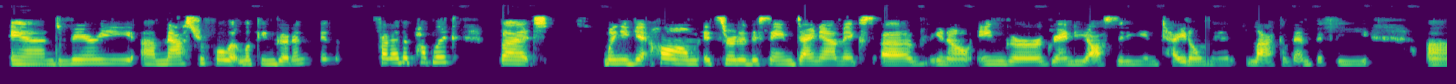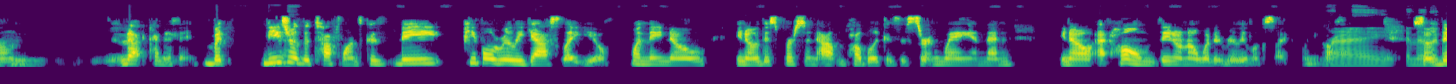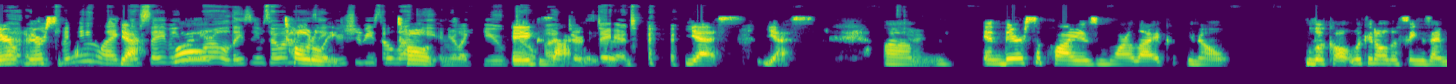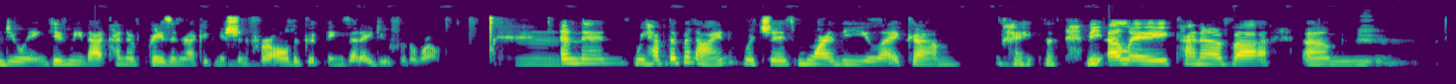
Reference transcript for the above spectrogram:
and very um, masterful at looking good in, in front of the public, but when you get home, it's sort of the same dynamics of, you know, anger, grandiosity, entitlement, lack of empathy, um, that kind of thing. But these yeah. are the tough ones because they, people really gaslight you when they know, you know, this person out in public is a certain way. And then you know, at home, they don't know what it really looks like when you go right. home. And so like, they're they're saving like yeah. they're saving what? the world. They seem so amazing. totally. You should be so lucky. Totally. And you're like, you don't exactly. understand. yes, yes. Um, okay. and their supply is more like, you know, look all look at all the things I'm doing. Give me that kind of praise and recognition for all the good things that I do for the world. Mm. And then we have the benign, which is more the like um the LA kind of uh, um,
